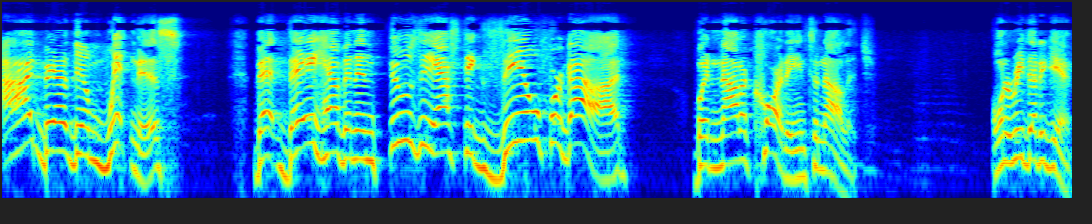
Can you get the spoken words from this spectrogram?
I bear them witness that they have an enthusiastic zeal for God, but not according to knowledge. I want to read that again.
